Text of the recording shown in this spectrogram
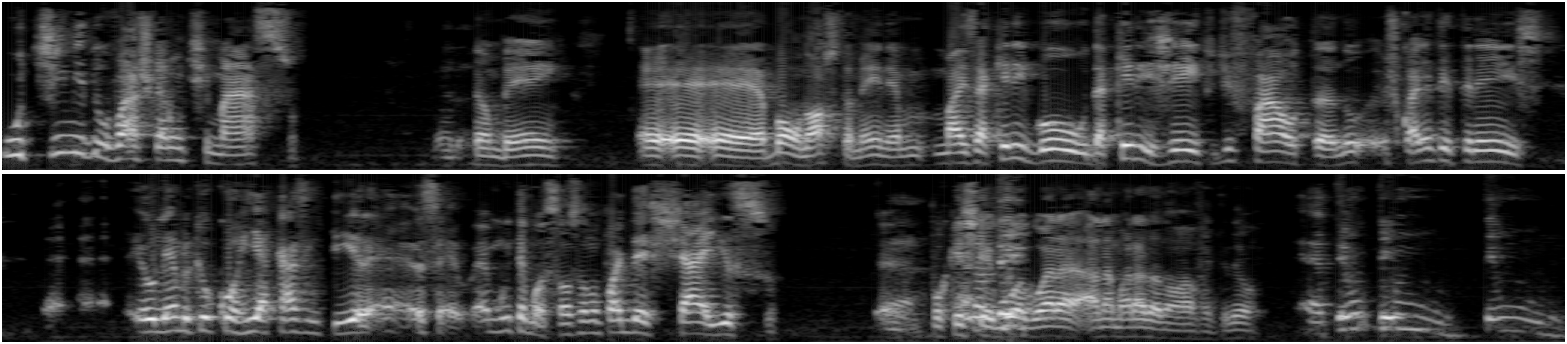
O time do Vasco era um timaço também. É, é, é, bom, nosso também, né? Mas aquele gol, daquele jeito, de falta, nos 43, é, eu lembro que eu corri a casa inteira. É, é muita emoção, você não pode deixar isso. porque chegou tem, agora a namorada nova, entendeu? É, tem um, tem um, tem um,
